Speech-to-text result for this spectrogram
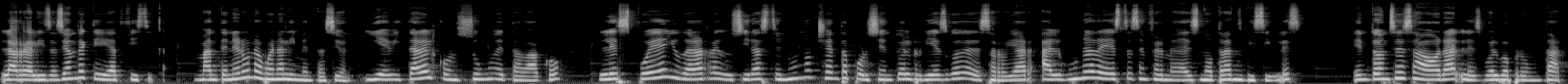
la realización de actividad física, mantener una buena alimentación y evitar el consumo de tabaco, les puede ayudar a reducir hasta en un 80% el riesgo de desarrollar alguna de estas enfermedades no transmisibles? Entonces ahora les vuelvo a preguntar,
